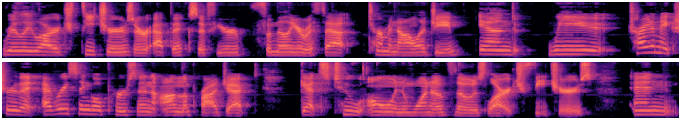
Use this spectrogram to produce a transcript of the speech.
really large features or epics, if you're familiar with that terminology. And we try to make sure that every single person on the project gets to own one of those large features. And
